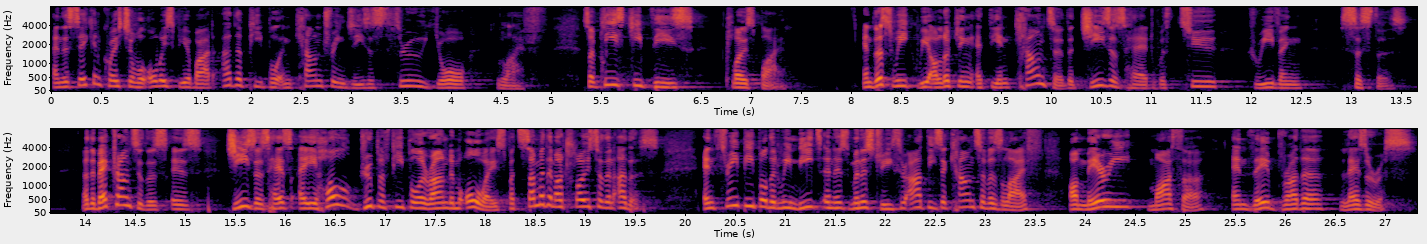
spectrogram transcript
And the second question will always be about other people encountering Jesus through your life. So please keep these close by. And this week we are looking at the encounter that Jesus had with two grieving sisters. Now, the background to this is Jesus has a whole group of people around him always, but some of them are closer than others. And three people that we meet in his ministry throughout these accounts of his life are Mary, Martha, and their brother Lazarus.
